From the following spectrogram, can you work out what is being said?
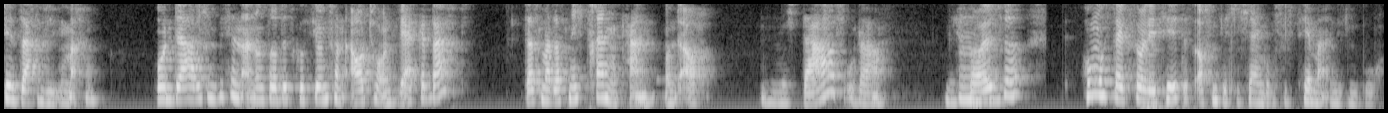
den Sachen, die sie machen. Und da habe ich ein bisschen an unsere Diskussion von Autor und Werk gedacht, dass man das nicht trennen kann und auch nicht darf oder nicht mhm. sollte. Homosexualität ist offensichtlich ein großes Thema in diesem Buch.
